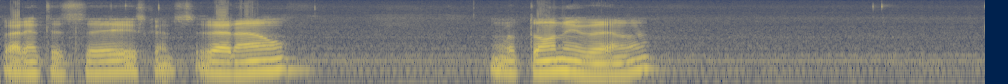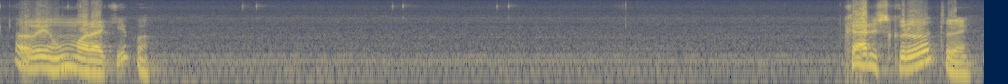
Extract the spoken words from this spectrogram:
Quarenta e seis, verão, outono e inverno, né? Ó, veio um morar aqui, pô. Cara escroto, velho.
